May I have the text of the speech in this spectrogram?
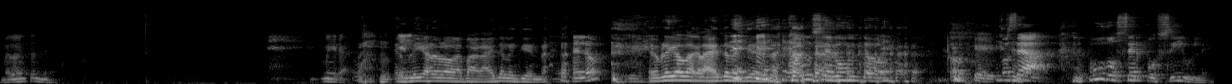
¿Me doy a entender? Mira, el, Explícalo para que la gente lo entienda. ¿Pelo? Explícalo para que la gente lo entienda. Dame un segundo. Ok. O sea, pudo ser posible,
